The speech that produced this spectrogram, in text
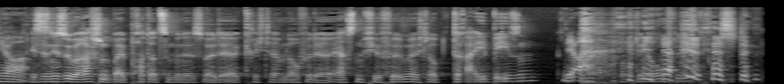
Ja. ist es nicht so überraschend, bei Potter zumindest, weil der kriegt ja im Laufe der ersten vier Filme, ich glaube, drei Besen, Ja. auf denen er rumfliegt. Ja, stimmt.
